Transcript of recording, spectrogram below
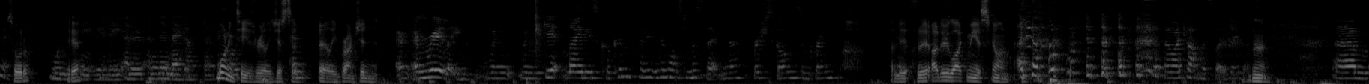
yeah. sort of. Morning Yeah. tea, really, and, and then morning they tea. have the Morning tea is really just an early brunch, isn't it? And, and really, when when you get ladies cooking, who, who wants to miss that, you know? Fresh scones and cream. I do, I do, I do like me a scone. no, I can't miss those either. No. Um,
